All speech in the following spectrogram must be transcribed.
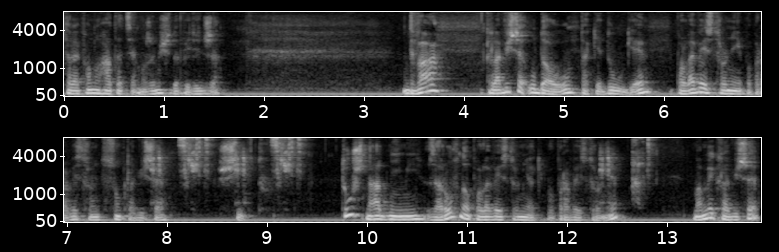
telefonu HTC możemy się dowiedzieć, że dwa Klawisze u dołu, takie długie, po lewej stronie i po prawej stronie to są klawisze Shift. Tuż nad nimi, zarówno po lewej stronie, jak i po prawej stronie, mamy klawisze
